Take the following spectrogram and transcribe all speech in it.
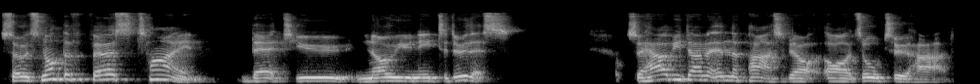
So it's not the first time that you know you need to do this. So how have you done it in the past? Oh, it's all too hard.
